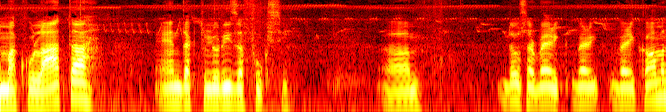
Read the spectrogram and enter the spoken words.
maculata and Dactylorhiza fuchsii. Um, those are very, very, very common.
